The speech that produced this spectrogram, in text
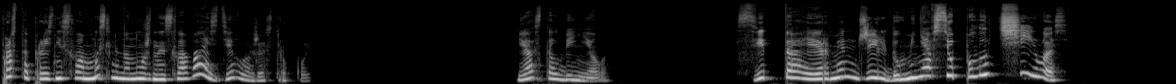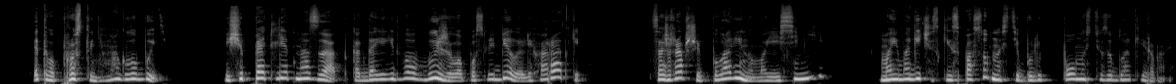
просто произнесла мысленно нужные слова и сделала жест рукой. Я остолбенела. «Святая Эрменджильда, у меня все получилось!» Этого просто не могло быть. Еще пять лет назад, когда я едва выжила после белой лихорадки, сожравшей половину моей семьи, мои магические способности были полностью заблокированы.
